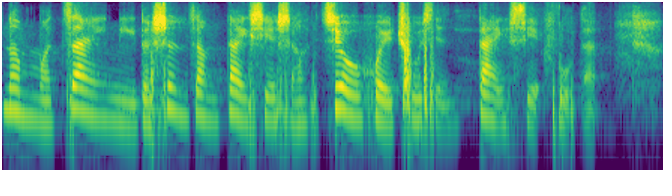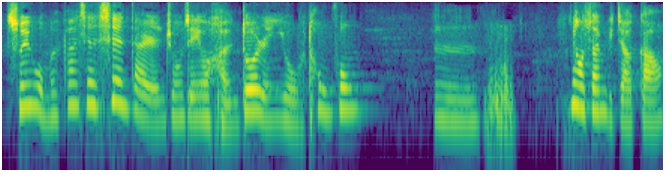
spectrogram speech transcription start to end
那么在你的肾脏代谢上就会出现代谢负担。所以我们发现，现代人中间有很多人有痛风，嗯，尿酸比较高，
